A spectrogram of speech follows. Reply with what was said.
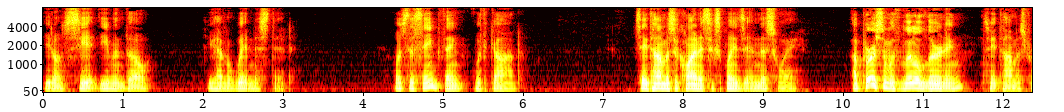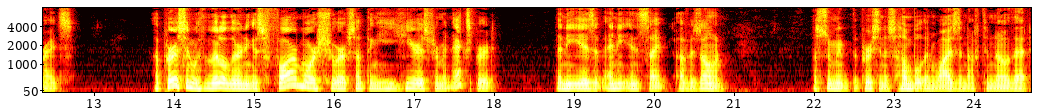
you don't see it, even though you haven't witnessed it. Well, it's the same thing with God. St. Thomas Aquinas explains it in this way A person with little learning, St. Thomas writes, a person with little learning is far more sure of something he hears from an expert than he is of any insight of his own, assuming that the person is humble and wise enough to know that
